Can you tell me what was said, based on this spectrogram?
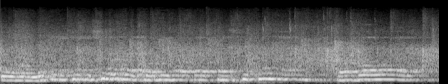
So we're going to take a short break. We'll be right back. Thanks for coming.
